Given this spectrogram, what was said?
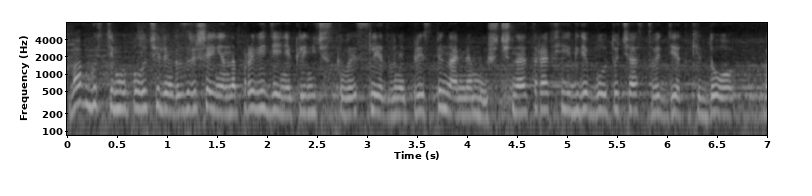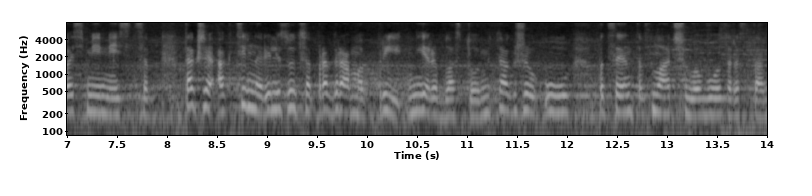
В августе мы получили разрешение на проведение клинического исследования при спинальной мышечной атрофии, где будут участвовать детки до 8 месяцев. Также активно реализуется программа при нейробластоме, также у пациентов младшего возраста.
